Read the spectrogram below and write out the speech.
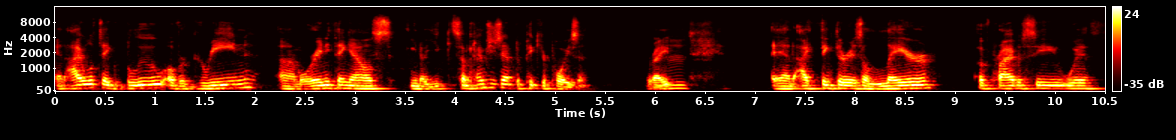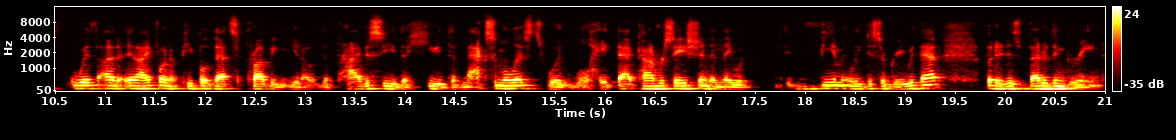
and I will take blue over green um, or anything else. You know, you sometimes you just have to pick your poison, right? Mm-hmm. And I think there is a layer of privacy with with an, iPhone of people that's probably you know the privacy the the maximalists would will hate that conversation and they would vehemently disagree with that, but it is better than green.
